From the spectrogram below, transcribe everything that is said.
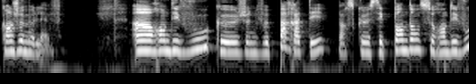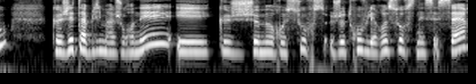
quand je me lève un rendez-vous que je ne veux pas rater parce que c'est pendant ce rendez-vous que j'établis ma journée et que je me ressource. Je trouve les ressources nécessaires,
